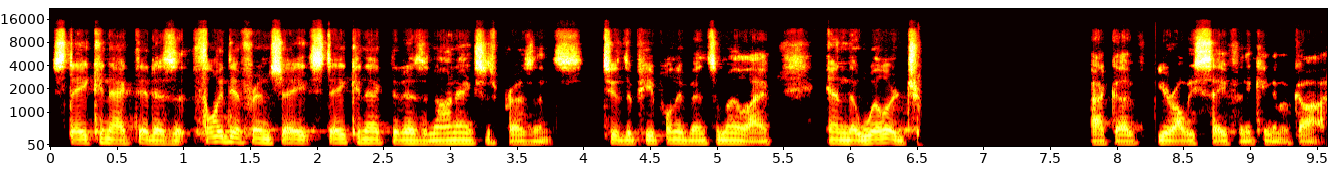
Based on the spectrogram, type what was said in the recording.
stay connected as a fully differentiate, stay connected as a non anxious presence to the people and events of my life, and the Willard track of you're always safe in the kingdom of God.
